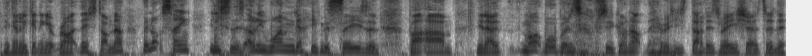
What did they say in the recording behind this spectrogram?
They're going to be getting it right this time. Now, we're not saying, listen, there's only one game this season, but, um, you know, Mark Warburton's obviously gone up there and he's done his research and,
